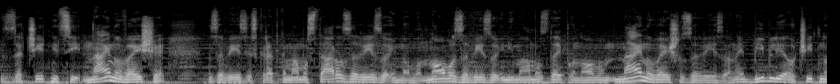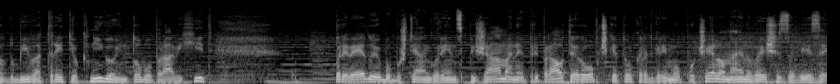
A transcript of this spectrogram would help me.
začetnici najnovejše zaveze. Skratka, imamo staro zavezo, imamo novo zavezo in imamo zdaj ponovno najnovejšo zavezo. Ne? Biblija očitno dobiva tretjo knjigo in to bo pravi hit. Prevedel jo bo Boštjan Gorenc pižama, ne pripravite robčke, tokrat gremo po čelo najnovejše zaveze.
